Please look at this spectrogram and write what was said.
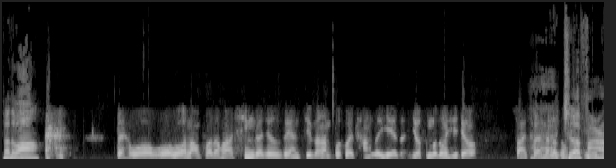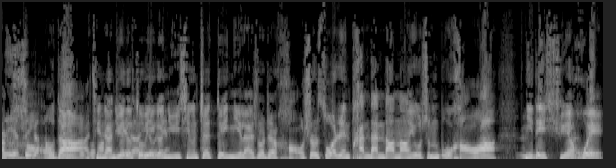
晓得吧？对我我我老婆的话性格就是这样，基本上不会藏着掖着，有什么东西就甩出来的那哎种。这反而好的。金山觉得，作为一个，女性，这对你来说这是好事。做人坦坦荡荡有什么不好啊？嗯你得学会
